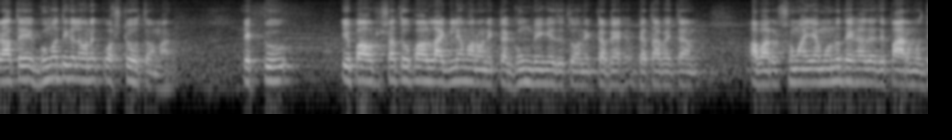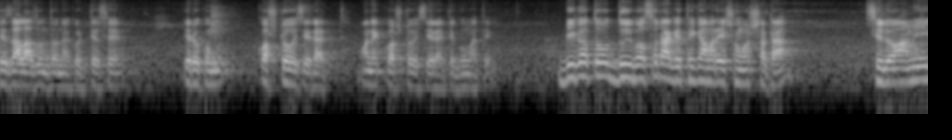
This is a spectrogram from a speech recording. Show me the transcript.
রাতে ঘুমাতে গেলে অনেক কষ্ট হতো আমার। একটু এ পাওয়ার সাথে ও পাও লাগলে আমার অনেকটা ঘুম ভেঙে যেত, অনেকটা ব্যা- ব্যথা পেতাম আবার সময় এমনও দেখা যায় যে পার মধ্যে জ্বালা যন্ত্রণা করতেছে। এরকম কষ্ট হয়েছে রাত, অনেক কষ্ট হয়েছে রাতে ঘুমাতে। বিগত দুই বছর আগে থেকে আমার এই সমস্যাটা ছিল। আমি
